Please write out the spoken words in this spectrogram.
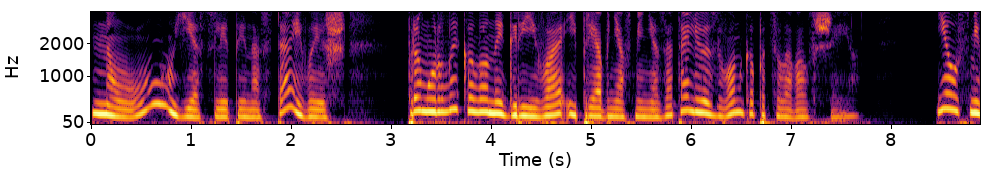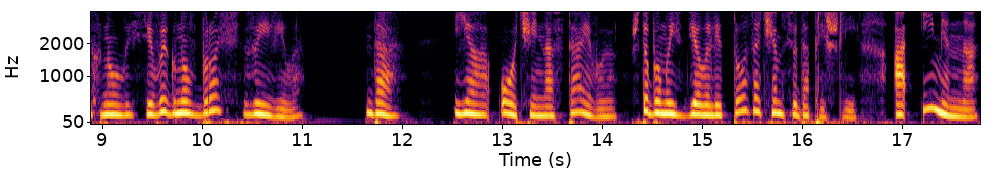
«Ну, если ты настаиваешь...» Промурлыкал он игриво и, приобняв меня за талию, звонко поцеловал в шею. Я усмехнулась и, выгнув бровь, заявила. «Да, Я очень настаиваю, чтобы мы сделали то, зачем сюда пришли, а именно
